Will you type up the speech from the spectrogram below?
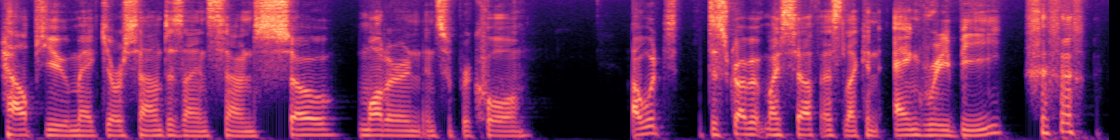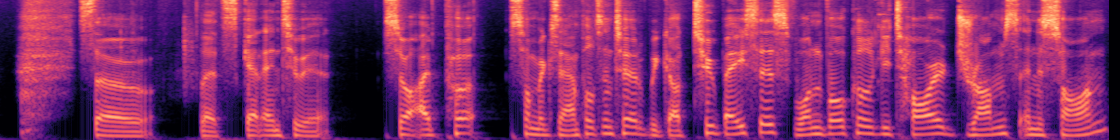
help you make your sound design sound so modern and super cool. I would describe it myself as like an angry bee. so let's get into it. So I put some examples into it. We got two basses, one vocal, guitar, drums, and a song.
